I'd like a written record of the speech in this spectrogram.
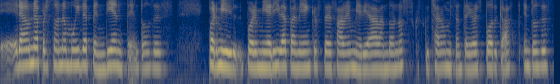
era una persona muy dependiente, entonces por mi, por mi herida también, que ustedes saben, mi herida de abandono, es que escucharon mis anteriores podcasts. Entonces,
